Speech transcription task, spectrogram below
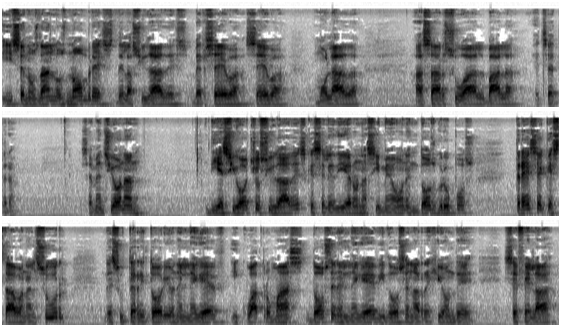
y se nos dan los nombres de las ciudades, Berseba, Seba, Molada, Azar, Sual, Bala, etc. Se mencionan 18 ciudades que se le dieron a Simeón en dos grupos, 13 que estaban al sur de su territorio en el Negev y cuatro más, dos en el Negev y dos en la región de Cefelá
